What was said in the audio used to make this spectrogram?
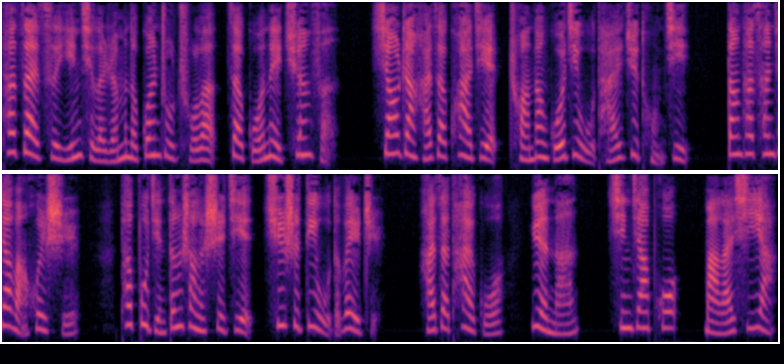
他再次引起了人们的关注。除了在国内圈粉，肖战还在跨界闯荡国际舞台。据统计，当他参加晚会时，他不仅登上了世界趋势第五的位置，还在泰国、越南、新加坡、马来西亚、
